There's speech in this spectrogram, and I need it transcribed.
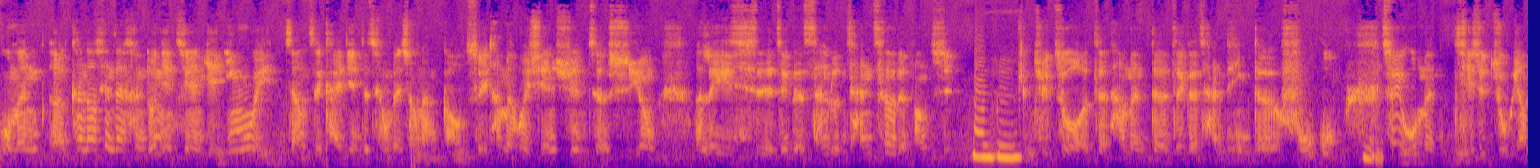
我们呃看到现在很多年轻人也因为这样子开店的成本相当高，所以他们会先选择使用呃类似这个三轮餐车的方式，嗯哼，去做这他们的这个产品的服务。所以我们其实主要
